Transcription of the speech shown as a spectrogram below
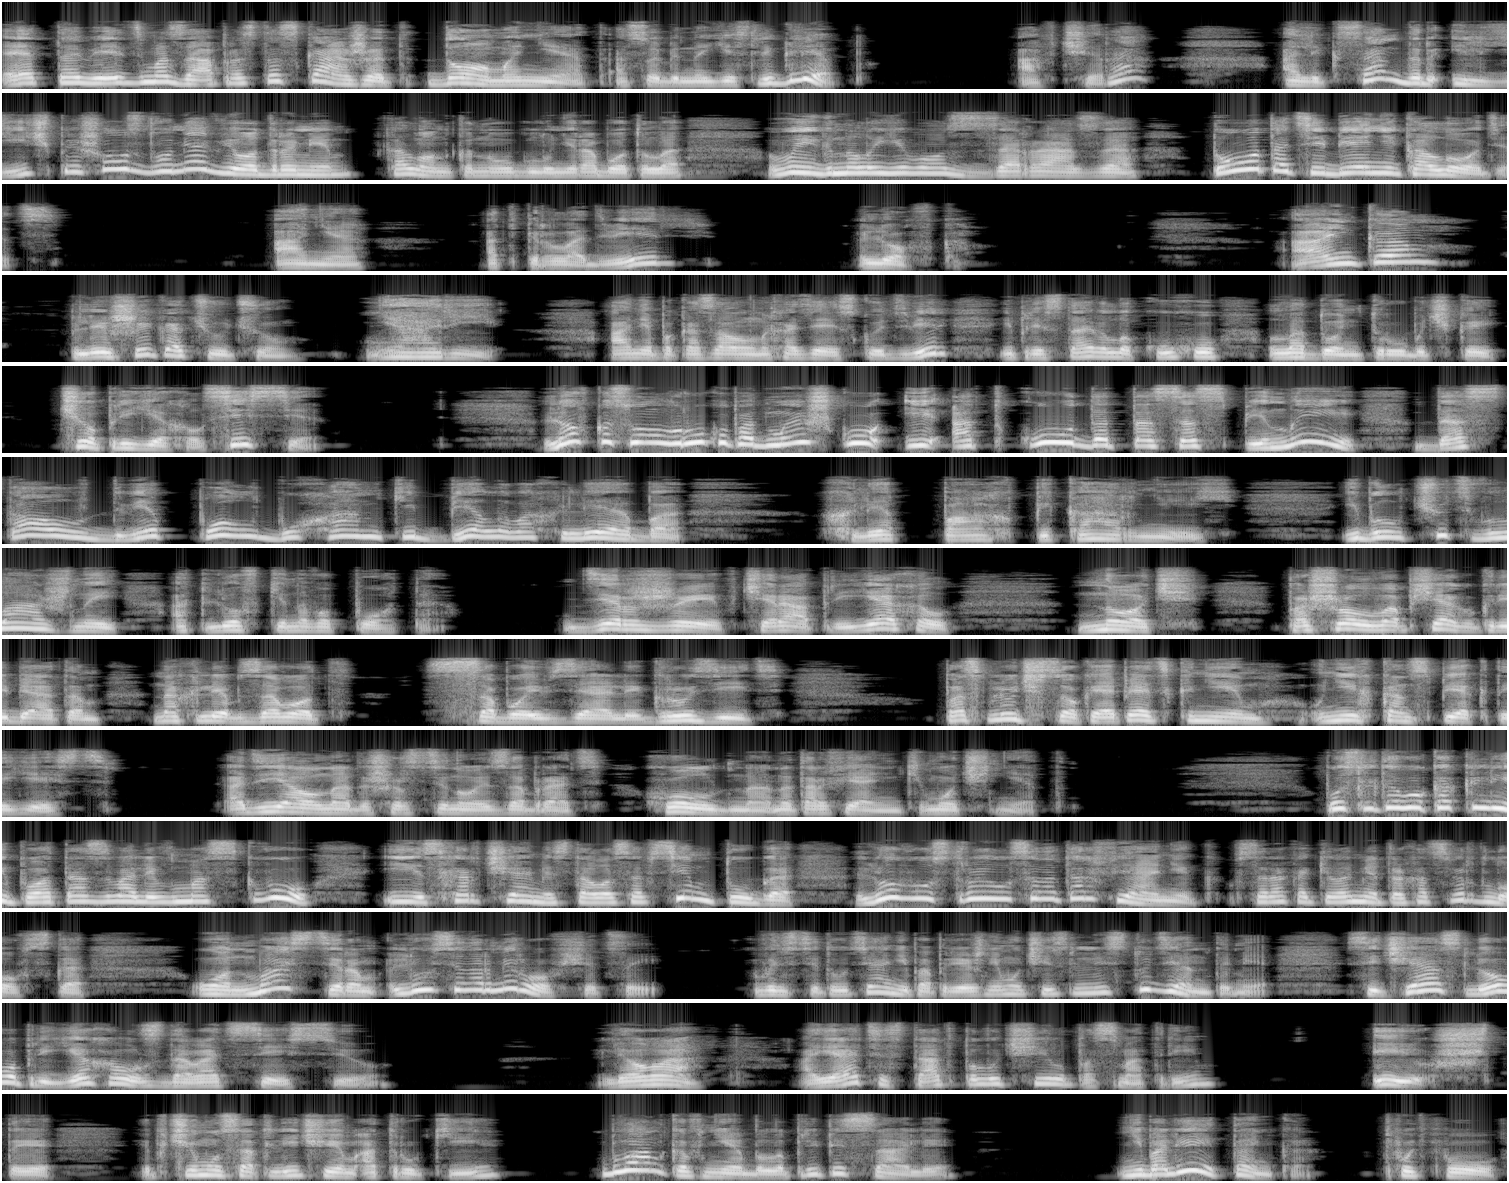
Эта ведьма запросто скажет «дома нет», особенно если Глеб. А вчера Александр Ильич пришел с двумя ведрами. Колонка на углу не работала. Выгнала его, зараза. Тут о тебе не колодец. Аня отперла дверь. Левка. «Анька, пляши качучу». «Не ори!» Аня показала на хозяйскую дверь и приставила к уху ладонь трубочкой. «Чё приехал? Сессия?» Левка сунул руку под мышку и откуда-то со спины достал две полбуханки белого хлеба. Хлеб пах пекарней и был чуть влажный от Левкиного пота. «Держи, вчера приехал, ночь, пошел в общагу к ребятам, на хлебзавод с собой взяли, грузить. Посплю часок и опять к ним, у них конспекты есть». Одеяло надо шерстяное забрать. Холодно, на торфянике мочь нет. После того, как Липу отозвали в Москву и с харчами стало совсем туго, Лёва устроился на торфяник в сорока километрах от Свердловска. Он мастером, Люся нормировщицей. В институте они по-прежнему числились студентами. Сейчас Лёва приехал сдавать сессию. «Лёва, а я аттестат получил, посмотри». «Ишь ты!» И почему с отличием от руки? Бланков не было, приписали. Не болеет Танька? Тьфу-тьфу.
